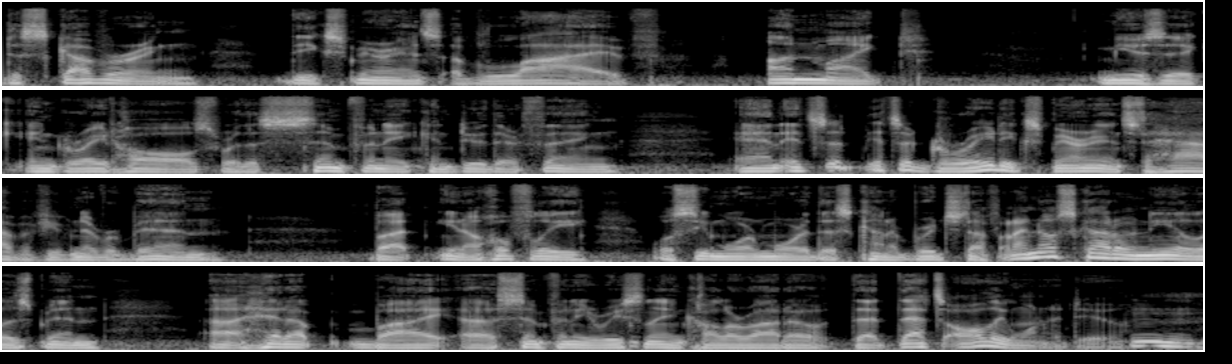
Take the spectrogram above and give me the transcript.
discovering the experience of live, unmiked music in great halls where the symphony can do their thing. And it's a it's a great experience to have if you've never been. But you know, hopefully, we'll see more and more of this kind of bridge stuff. And I know Scott O'Neil has been uh, head up by a symphony recently in Colorado. That that's all they want to do.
